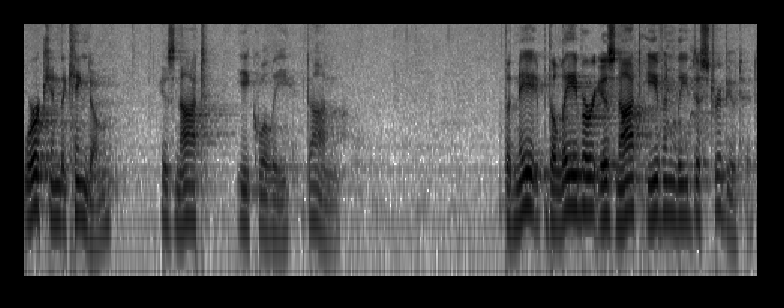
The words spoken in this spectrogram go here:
work in the kingdom is not equally done. The, na- the labor is not evenly distributed.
